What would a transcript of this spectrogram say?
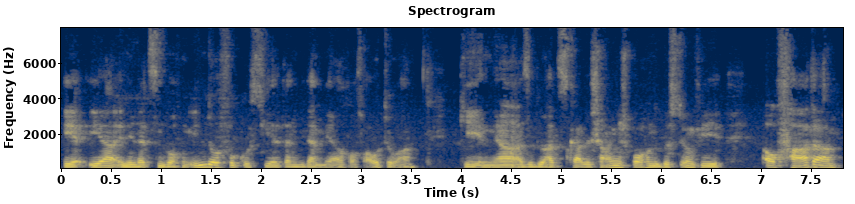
eher, eher in den letzten Wochen Indoor fokussiert, dann wieder mehr auch auf Outdoor gehen. Ja, also du hattest gerade schon angesprochen, du bist irgendwie auch Vater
